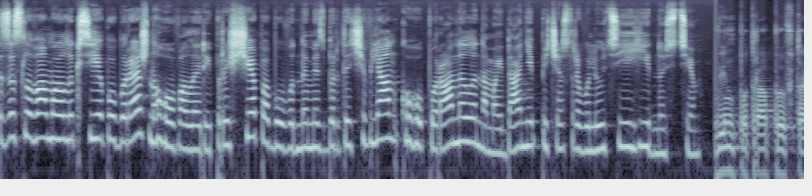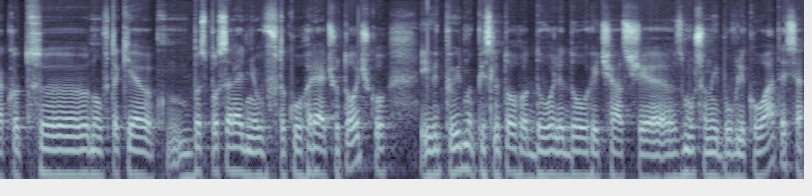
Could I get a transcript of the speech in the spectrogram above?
За словами Олексія Побережного, Валерій Прищепа був одним із бердичівлян, кого поранили на майдані під час революції гідності. Він потрапив так, от е, ну в таке безпосередньо в таку гарячу точку, і відповідно після того доволі довгий час ще змушений був лікуватися.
